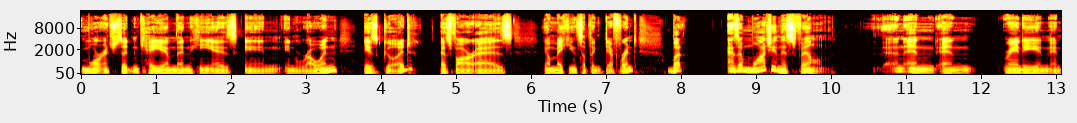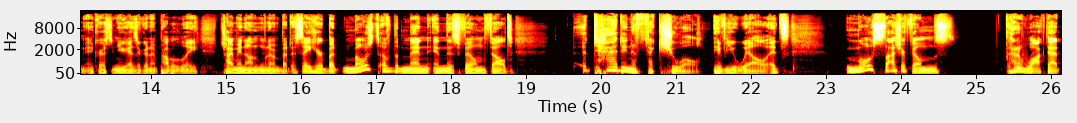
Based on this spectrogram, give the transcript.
more interested in KM than he is in in Rowan is good as far as you know making something different. But as I'm watching this film, and and and Randy and, and, and Kristen, you guys are going to probably chime in on what I'm about to say here, but most of the men in this film felt a tad ineffectual, if you will. It's most slasher films kind of walk that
